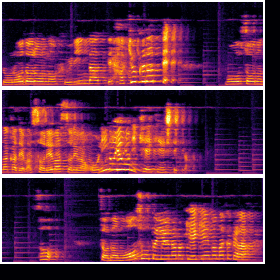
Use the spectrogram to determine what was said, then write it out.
ドロドロの不倫だって、破局だって、妄想の中ではそれはそれは鬼のように経験してきた。そう。その妄想という名の経験の中から、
